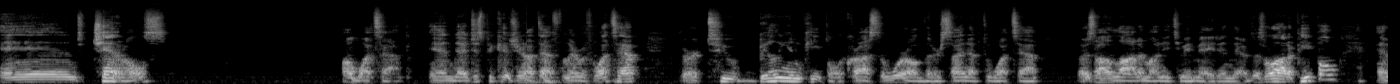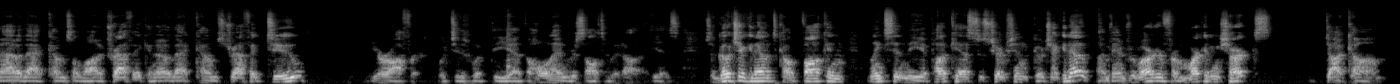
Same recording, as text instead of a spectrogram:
and channels on WhatsApp. And uh, just because you're not that familiar with WhatsApp, there are 2 billion people across the world that are signed up to WhatsApp there's a lot of money to be made in there. There's a lot of people, and out of that comes a lot of traffic, and out of that comes traffic to your offer, which is what the uh, the whole end result of it uh, is. So go check it out. It's called Falcon. Links in the podcast description. Go check it out. I'm Andrew Larder from MarketingSharks.com.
